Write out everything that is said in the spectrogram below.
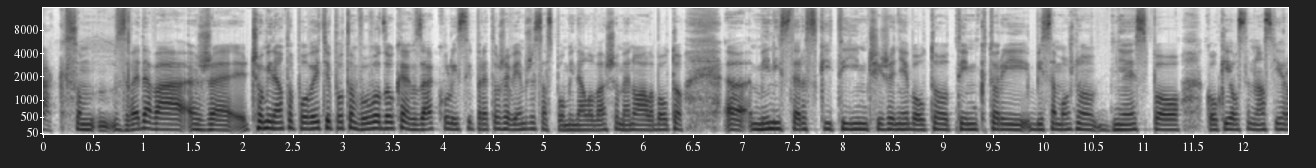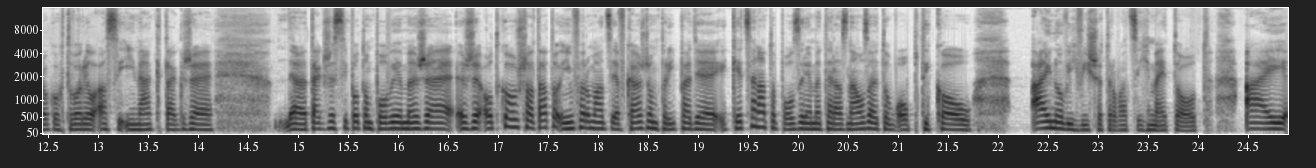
Tak som zvedavá, že čo mi na to poviete potom v úvodzovkách v zákulisi, pretože viem, že sa spomínalo vaše meno, ale bol to e, ministerský tým, čiže nebol to tým, ktorý by sa možno dnes po koľkých 18 rokoch tvoril asi inak. Takže, e, takže si potom povieme, že, že od koho šla táto informácia v každom prípade, keď sa na to pozrieme teraz naozaj tou optikou aj nových vyšetrovacích metód, aj e,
